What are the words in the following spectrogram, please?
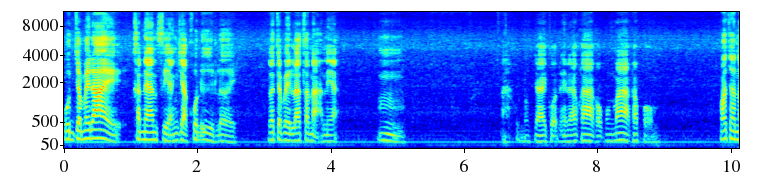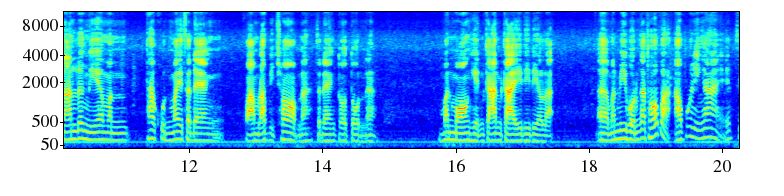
คุณจะไม่ได้คะแนนเสียงจากคนอื่นเลย ก็จะเป็นลักษณะเนี้ย อืมคุณตกใจกดให้แล้วค่ะ ขอบคุณมากครับผม เพราะฉะนั้นเรื่องนี้มันถ้าคุณไม่แสดงความรับผิดชอบนะ แสดงตัวตนนะ มันมองเห็นการไกลทีเดียวละเออ มันมีผลกระทบอะ เอาพูดง่ายๆ FC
